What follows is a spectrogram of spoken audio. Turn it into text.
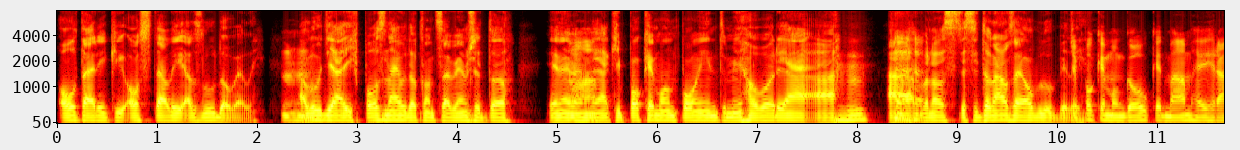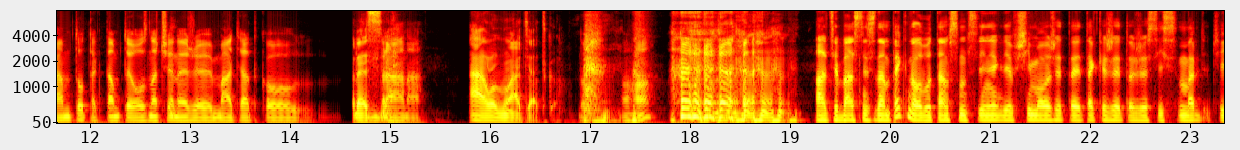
oltáriky ostali a zľudoveli. Mhm. A ľudia ich poznajú, dokonca viem, že to je neviem, Aha. nejaký Pokémon Point mi hovoria a, Mhm. a proste si to naozaj Že obľúbili. Pokémon Go, keď mám, hej, hrám to, tak tam to je označené, že Maťatko Presne. brána. Alebo Maťatko. Aha. Ale tie básne sú tam pekné, lebo tam som si niekde všimol, že to je také, že to, že si smrť, či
